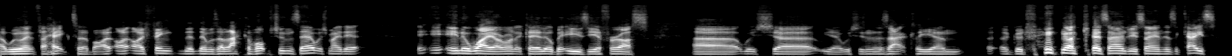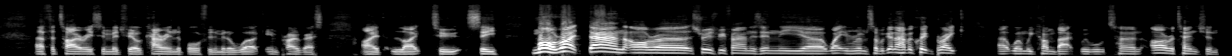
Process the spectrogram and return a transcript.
Uh, we went for Hector, but I, I, I think that there was a lack of options there, which made it, in a way, ironically, a little bit easier for us uh, which uh, yeah, which isn't exactly um, a good thing. I guess Andrew's saying there's a case uh, for Tyreece in midfield carrying the ball through the middle, work in progress. I'd like to see more. Right, Dan, our uh, Shrewsbury fan, is in the uh, waiting room, so we're going to have a quick break. Uh, when we come back, we will turn our attention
